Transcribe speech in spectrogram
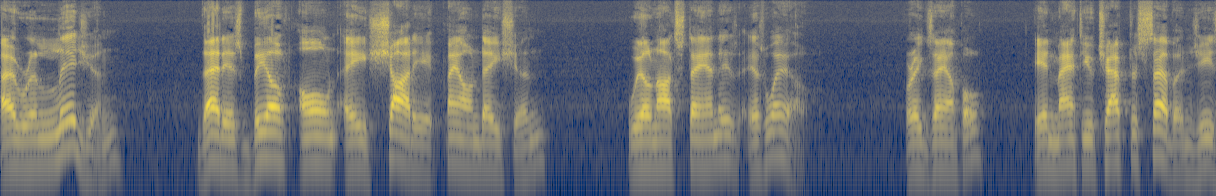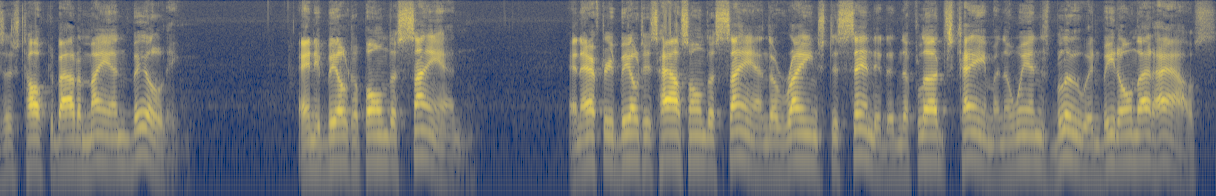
A religion that is built on a shoddy foundation will not stand as, as well. For example, in Matthew chapter 7, Jesus talked about a man building, and he built upon the sand. And after he built his house on the sand, the rains descended, and the floods came, and the winds blew and beat on that house,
